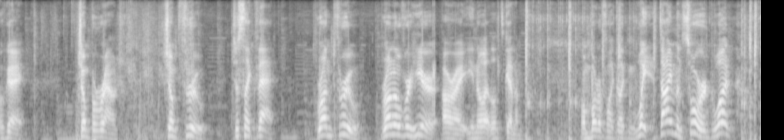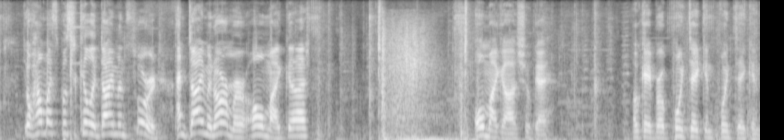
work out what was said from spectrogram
Okay. Jump around. Jump through. Just like that. Run through. Run over here. Alright, you know what? Let's get him. One butterfly collecting. Wait, diamond sword? What? Yo, how am I supposed to kill a diamond sword? And diamond armor? Oh my gosh. Oh my gosh, okay. Okay, bro, point taken, point taken.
